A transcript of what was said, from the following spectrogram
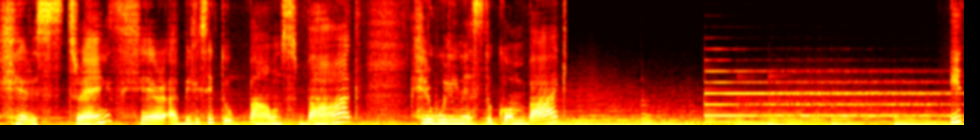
her strength, her ability to bounce back, her willingness to come back. It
